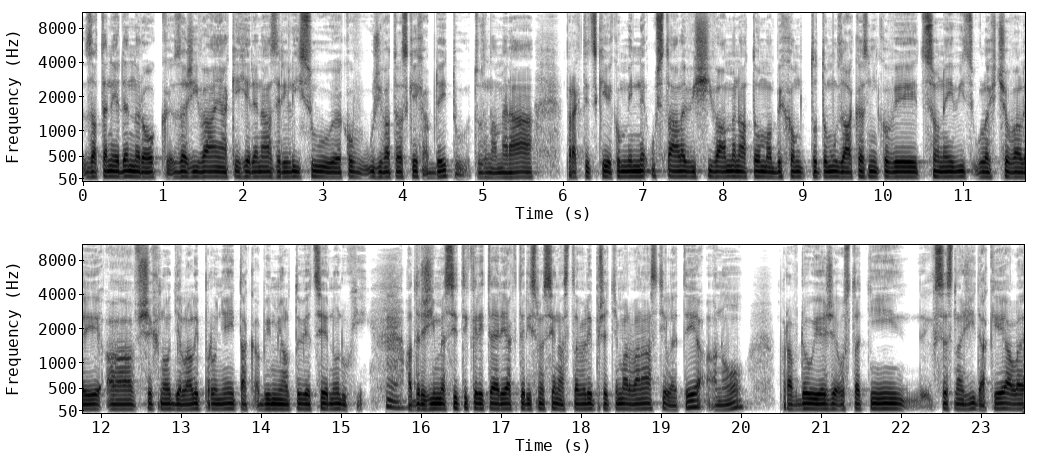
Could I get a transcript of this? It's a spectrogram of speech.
za ten jeden rok zažívá nějakých 11 releaseů jako uživatelských updateů. To znamená, prakticky jako my neustále vyšíváme na tom, abychom to tomu zákazníkovi co nejvíc ulehčovali a všechno dělali pro něj tak, aby měl ty věci jednoduchý. Hmm. A držíme si ty kritéria, které jsme si nastavili před těma 12 lety ano, Pravdou je, že ostatní se snaží taky, ale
